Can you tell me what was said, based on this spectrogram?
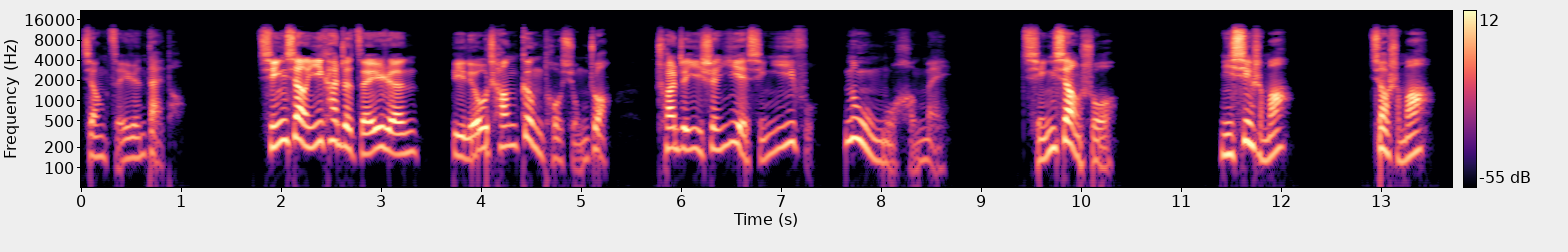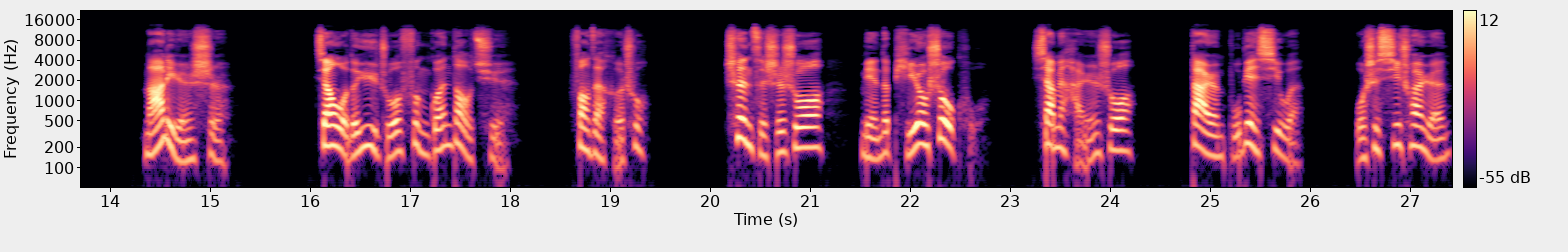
将贼人带到。秦相一看这贼人比刘昌更透雄壮，穿着一身夜行衣服，怒目横眉。秦相说：“你姓什么？叫什么？哪里人士？将我的玉镯凤冠盗去，放在何处？趁此时说，免得皮肉受苦。”下面喊人说。大人不便细问，我是西川人，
